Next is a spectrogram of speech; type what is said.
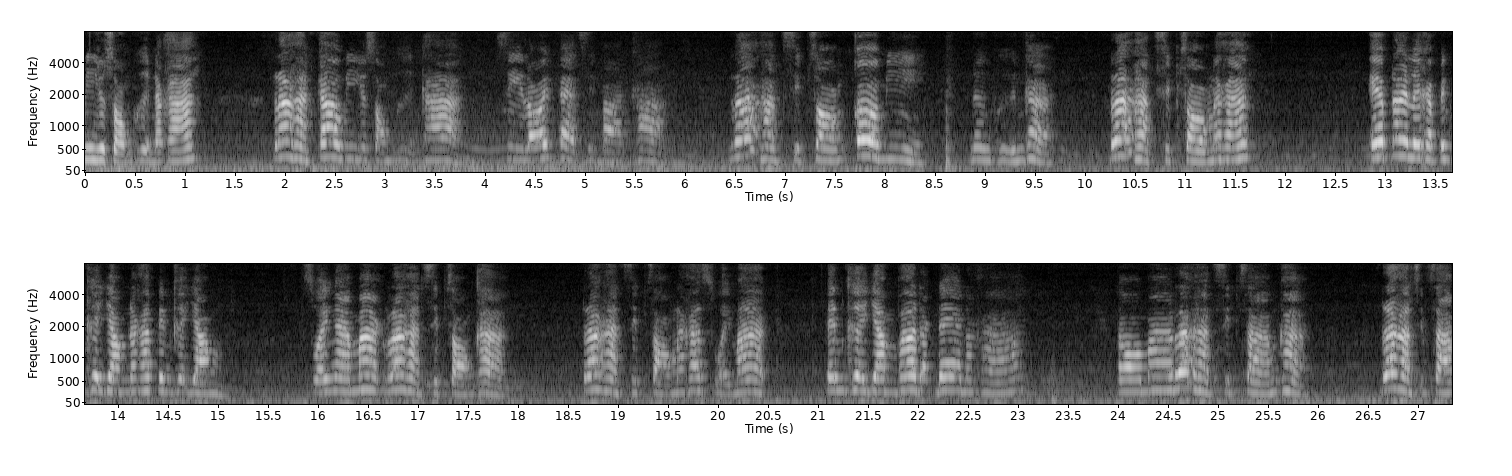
มีอยู่สองผืนนะคะ รหัสเก้ามีอยู่สองผืนค่ะสี่ร้อยแปดสิบบาทค่ะ รหัสสิบสองก็มีหนึ่งผืนค่ะ รหัสสิบสองนะคะ เอฟได้เลยค่ะ เป็นเคยยำนะคะ เป็นเคยยำสวยงามมากรหัสสิบสองค่ะ รหัสสิบสองนะคะ สวยมาก เป็นเคยยำผ้าดักแด้นะคะ ต่อมารหัสสิบสามค่ะ รหัสสิบสาม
